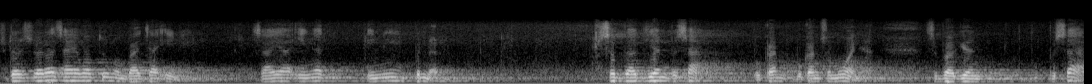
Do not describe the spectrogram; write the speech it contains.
Saudara-saudara saya waktu membaca ini, saya ingat ini benar. Sebagian besar, bukan bukan semuanya, sebagian besar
